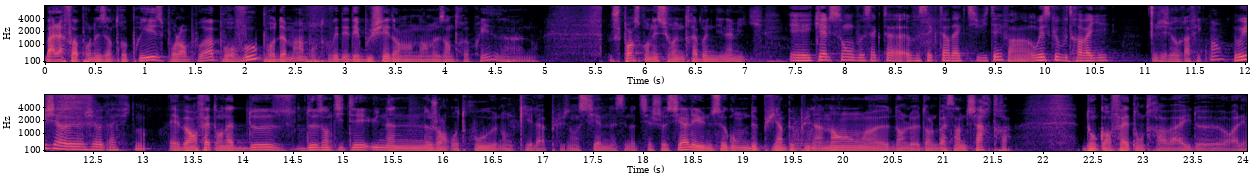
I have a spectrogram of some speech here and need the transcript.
bah, à la fois pour nos entreprises, pour l'emploi, pour vous, pour demain, pour trouver des débouchés dans, dans nos entreprises je pense qu'on est sur une très bonne dynamique. Et quels sont vos secteurs, vos secteurs d'activité? Enfin, Où est-ce que vous travaillez? Géographiquement Oui, géographiquement. Eh ben, en fait, on a deux, deux entités. Une à Nogent-le-Rotrou, donc, qui est la plus ancienne, c'est notre siège social, et une seconde depuis un peu plus d'un an euh, dans, le, dans le bassin de Chartres. Donc, en fait, on travaille, de, allez,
